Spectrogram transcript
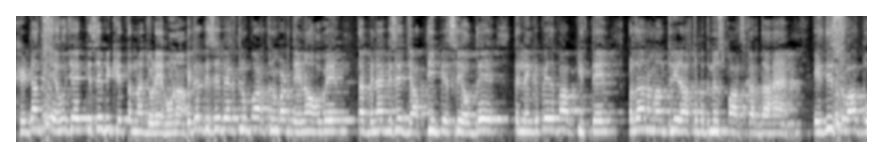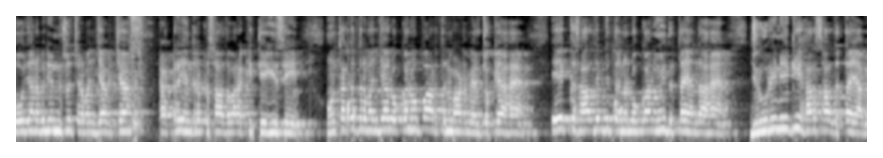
ਖੇਡਾਂ ਤੇ ਇਹੋ ਜਿਹੇ ਕਿਸੇ ਵੀ ਖੇਤਰ ਨਾਲ ਜੁੜੇ ਹੋਣ। ਜੇਕਰ ਕਿਸੇ ਵਿਅਕਤੀ ਨੂੰ ਭਾਰਤ ਨੰਬਰ ਦੇਣਾ ਹੋਵੇ, ਤਾਂ ਬਿਨਾਂ ਕਿਸੇ ਜਾਤੀ, ਪੇਸ਼ੇ, ਅਹੁਦੇ ਤੇ ਲਿੰਗ ਭੇਦਭਾਵ ਕੀਤੇ ਪ੍ਰਧਾਨ ਮੰਤਰੀ ਰਾਸ਼ਟਰਪਤੀ ਨੂੰ ਸਿਫਾਰਸ਼ ਕਰਦਾ ਹੈ। ਇਸ ਦੀ ਸ਼ੁਰੂਆਤ 2 ਜਨਵਰੀ 1954 ਵਿੱਚ ਡਾਕਟਰ ਰਾਜਿੰਦਰ ਪ੍ਰਸਾਦ ਦੁਆਰਾ ਕੀਤੀ ਗਈ ਸੀ। ਹੁਣ ਤੱਕ 53 ਲੋਕਾਂ ਨੂੰ ਭਾਰਤ ਨੰਬਰ ਮਿਲ ਚੁੱਕਿਆ ਹੈ। ਇਹ ਇੱਕ ਸਾਲ ਦੇ ਵਿੱਚ ਤਿੰਨ ਲੋਕਾਂ ਨੂੰ ਹੀ ਦਿੱਤਾ ਜਾਂਦਾ ਹੈ। ਜ਼ਰੂਰੀ ਨਹੀਂ ਕਿ ਹਰ ਸਾਲ ਦਿੱਤਾ ਜਾਵੇ।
